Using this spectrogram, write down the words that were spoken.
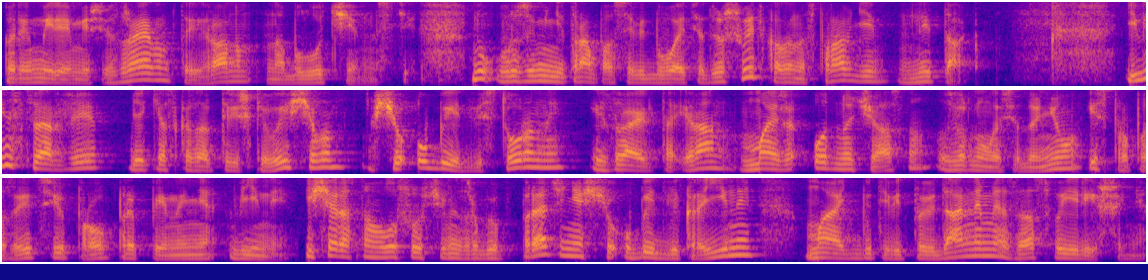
перемир'я між Ізраїлем та Іраном набуло чинності. Ну, в розумінні Трампа все відбувається дуже швидко, але насправді не так. І він стверджує, як я сказав трішки вище вам, що обидві сторони, Ізраїль та Іран, майже одночасно звернулися до нього із пропозицією про припинення війни. І ще раз наголошую, що він зробив попередження, що обидві країни мають бути відповідальними за свої рішення.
